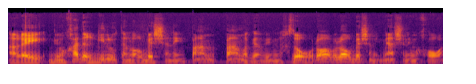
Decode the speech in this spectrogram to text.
הרי במיוחד הרגילו אותנו הרבה שנים, פעם, פעם אגב, אם נחזור, לא, לא הרבה שנים, מאה שנים אחורה,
